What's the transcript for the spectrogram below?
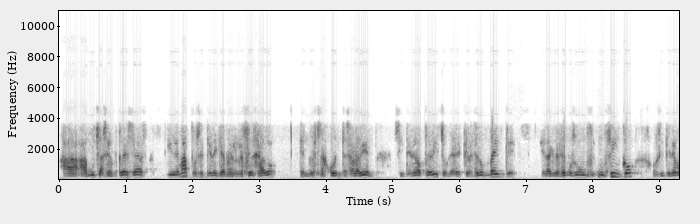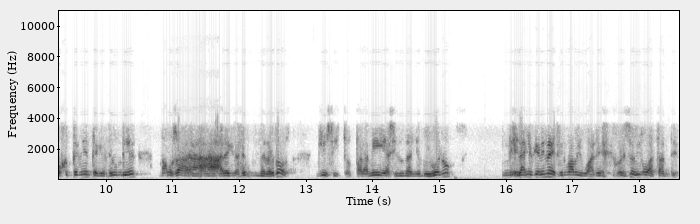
a, muchas empresas y demás, pues se tiene que haber reflejado en nuestras cuentas. Ahora bien, si tenemos previsto que crecer un 20 y ahora crecemos un, un 5, o si tenemos pendiente crecer un 10, vamos a, a decrecer un menos 2. Yo insisto, para mí ha sido un año muy bueno. El año que viene firmaba igual, ¿eh? con eso digo bastante,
